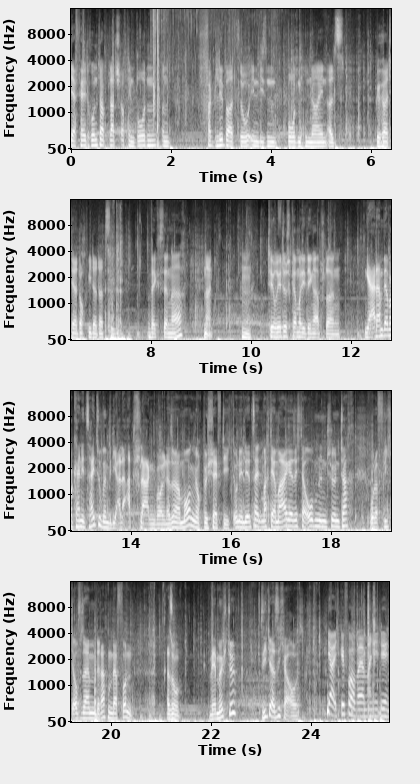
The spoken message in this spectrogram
Der fällt runter, platscht auf den Boden und verglibbert so in diesen Boden hinein, als gehörte er doch wieder dazu. Wächst der nach? Nein. Hm. Theoretisch kann man die Dinge abschlagen. Ja, da haben wir aber keine Zeit zu, wenn wir die alle abschlagen wollen. Da sind wir morgen noch beschäftigt. Und in der Zeit macht der Magier sich da oben einen schönen Tag oder fliegt auf seinem Drachen davon. Also, wer möchte, sieht ja sicher aus. Ja, ich gehe vor, war ja meine Idee.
